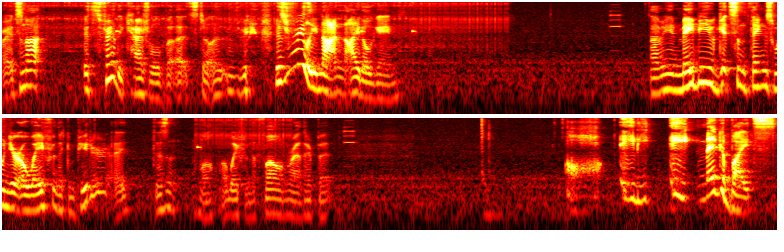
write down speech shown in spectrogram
It's not it's fairly casual, but it's still it's really not an idle game. I mean, maybe you get some things when you're away from the computer. It doesn't, well, away from the phone rather, but oh, 88 megabytes.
